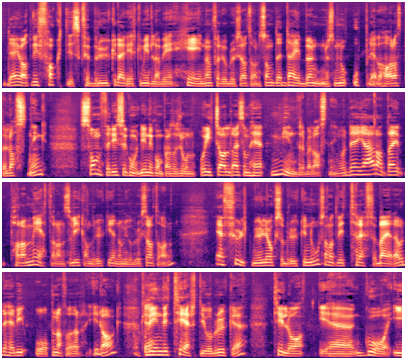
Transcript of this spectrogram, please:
det er jo at vi faktisk får bruke de virkemidlene vi har innenfor jordbruksavtalen. sånn at det er de bøndene som nå opplever hardest belastning, som får denne kompensasjonen, og ikke alle de som har mindre belastning. Og Det gjør at de parameterne som vi kan bruke gjennom jordbruksavtalen, er fullt mulig også å bruke nå, sånn at vi treffer bedre. og Det har vi åpna for i dag. Okay. Vi inviterte jordbruket til å gå i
